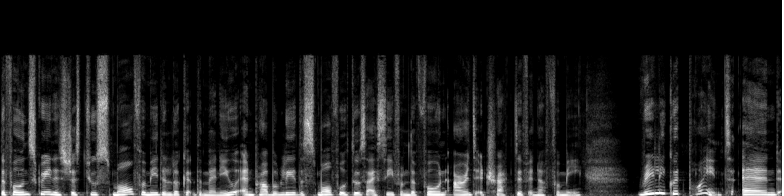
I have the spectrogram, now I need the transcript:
The phone screen is just too small for me to look at the menu, and probably the small photos I see from the phone aren't attractive enough for me really good point. And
